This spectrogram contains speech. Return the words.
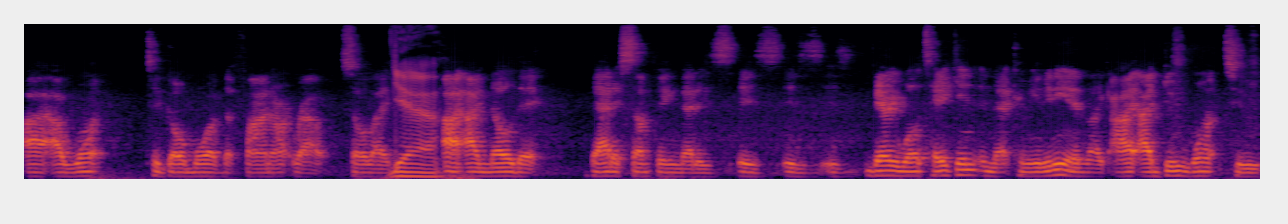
I, I want to go more of the fine art route. So like Yeah. I, I know that that is something that is is is is very well taken in that community and like I, I do want to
